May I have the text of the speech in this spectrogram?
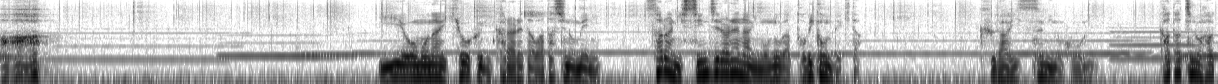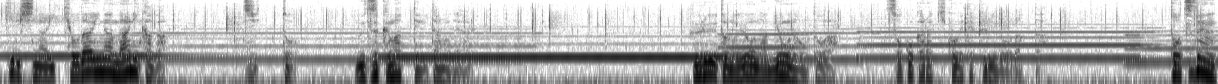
あ。言いようもない恐怖に駆られた私の目にさらに信じられないものが飛び込んできた。暗い隅の方に形のはっきりしない巨大な何かがじっとうずくまっていたのである。フルートのような妙な音はそこから聞こえてくるようだった。突然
